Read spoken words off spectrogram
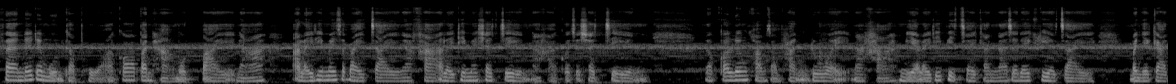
แฟนได้เดินบุญกับหัวก็ปัญหาหมดไปนะ อะไรที่ไม่สบายใจนะคะ อะไรที่ไม่ชัดเจนนะคะ ก็จะชัดเจน แล้วก็เรื่องความสัมพันธ์ด้วยนะคะ มีอะไรที่ผิดใจกันน่าจะได้เคลียร์ใจ บรรยากาศ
